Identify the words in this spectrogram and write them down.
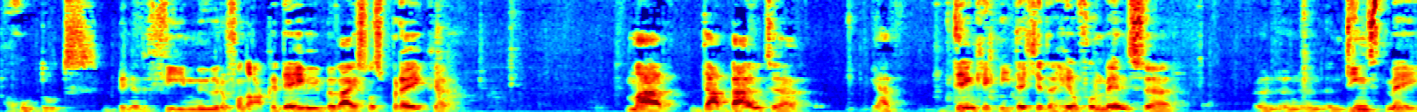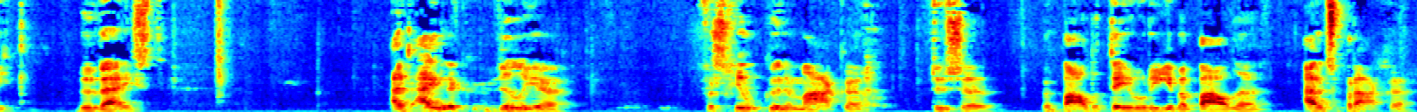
goed doet binnen de vier muren van de academie, bij wijze van spreken. Maar daarbuiten, ja, denk ik niet dat je er heel veel mensen een, een, een, een dienst mee bewijst. Uiteindelijk wil je verschil kunnen maken tussen bepaalde theorieën, bepaalde uitspraken.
